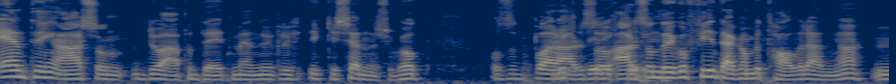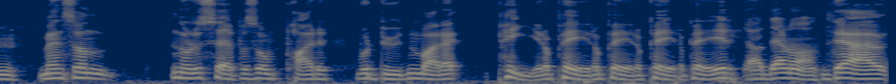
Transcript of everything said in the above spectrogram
Én ting er sånn du er på date med en du ikke, ikke kjenner så godt, og så bare er det Riktig, så, riktig, er det sånn Det går fint, jeg kan betale regninga. Mm. Men sånn når du ser på sånn par hvor duden bare payer og payer og payer og payer og payer Ja, det er noe annet. det er,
